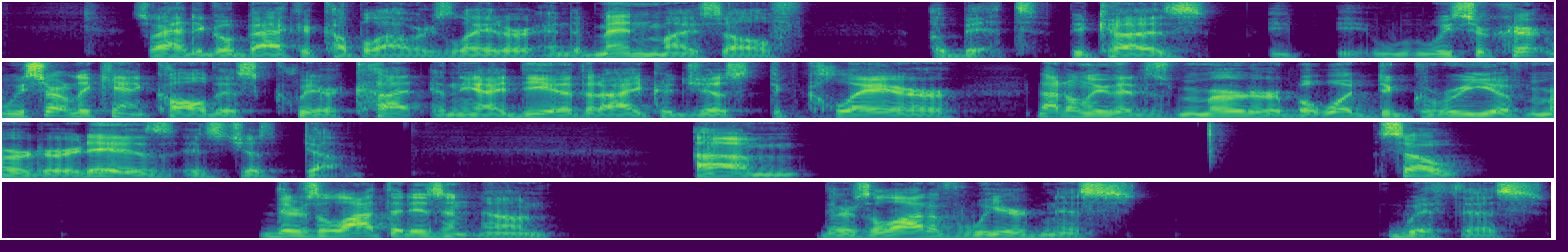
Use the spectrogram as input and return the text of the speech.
So I had to go back a couple hours later and amend myself a bit because it, it, we, we certainly can't call this clear cut. And the idea that I could just declare not only that it's murder, but what degree of murder it is, is just dumb. Um, so there's a lot that isn't known. There's a lot of weirdness with this.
